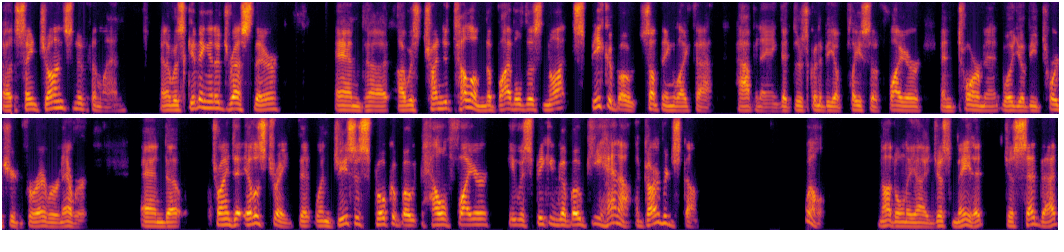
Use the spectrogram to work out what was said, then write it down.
uh, St. John's, Newfoundland. And I was giving an address there, and uh, I was trying to tell them the Bible does not speak about something like that happening, that there's going to be a place of fire and torment. Will you'll be tortured forever and ever? And uh, trying to illustrate that when Jesus spoke about hellfire, he was speaking about Gehenna, a garbage dump. Well, not only I just made it, just said that,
